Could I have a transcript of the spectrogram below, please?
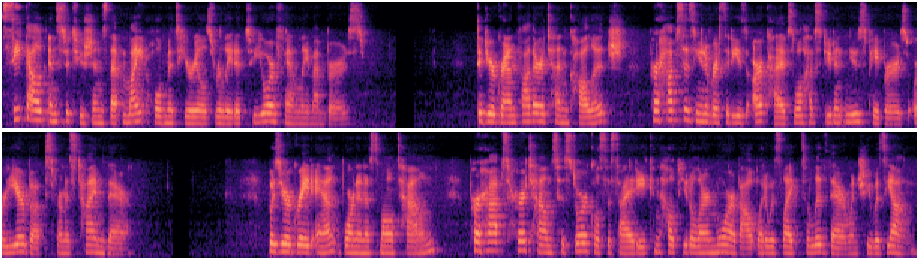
Seek out institutions that might hold materials related to your family members. Did your grandfather attend college? Perhaps his university's archives will have student newspapers or yearbooks from his time there. Was your great aunt born in a small town? Perhaps her town's historical society can help you to learn more about what it was like to live there when she was young.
